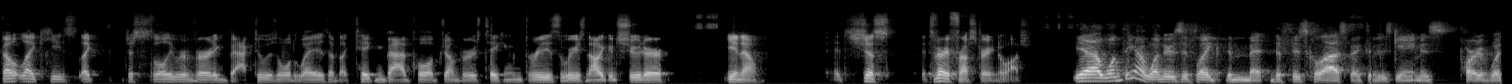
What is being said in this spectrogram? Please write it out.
felt like he's like just slowly reverting back to his old ways of like taking bad pull up jumpers, taking threes where he's not a good shooter. You know, it's just it's very frustrating to watch. Yeah, one thing I wonder is if like the met, the physical aspect of his game is part of what.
